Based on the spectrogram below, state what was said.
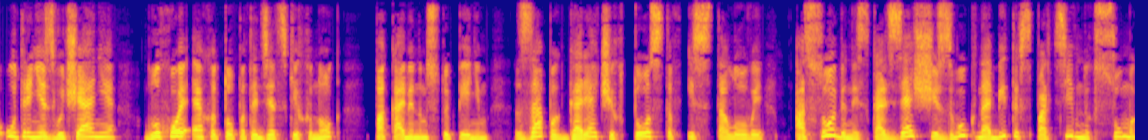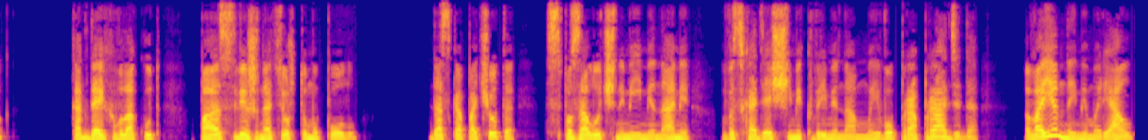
утреннее звучание, глухое эхо топота детских ног — по каменным ступеням, запах горячих тостов из столовой, особенный скользящий звук набитых спортивных сумок, когда их волокут по свеженатертому полу. Доска почета с позолоченными именами, восходящими к временам моего прапрадеда, военный мемориал,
